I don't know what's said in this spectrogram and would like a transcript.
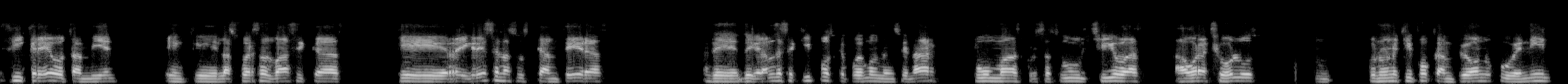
Sí creo también en que las fuerzas básicas que regresen a sus canteras, de, grandes equipos que podemos mencionar, Pumas, Cruz Azul, Chivas, ahora Cholos, con un equipo campeón juvenil.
